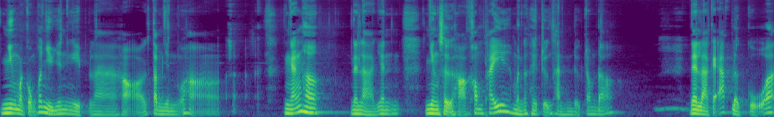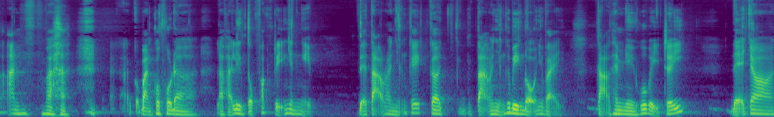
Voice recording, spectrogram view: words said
Nhưng mà cũng có nhiều doanh nghiệp là họ, tầm nhìn của họ ngắn hơn, nên là nhân nhân sự họ không thấy mình có thể trưởng thành được trong đó. Nên là cái áp lực của anh và của bạn co folder là phải liên tục phát triển doanh nghiệp để tạo ra những cái cơ, tạo ra những cái biên độ như vậy, tạo thêm nhiều cái vị trí để cho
